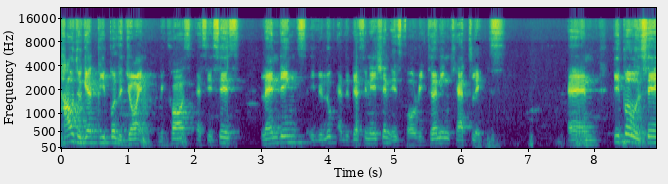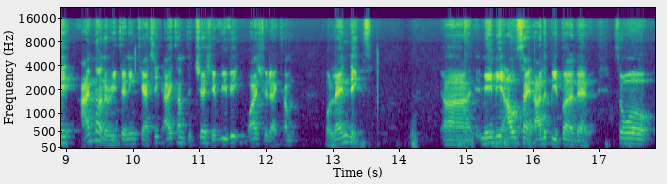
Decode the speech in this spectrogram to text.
how to get people to join? Because as he says, landings, if you look at the definition, is for returning Catholics. And people will say, I'm not a returning Catholic. I come to church every week. Why should I come for landings? Uh, maybe outside other people are there. So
